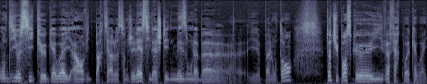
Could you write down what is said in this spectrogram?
on dit aussi que Kawhi a envie de partir à Los Angeles. Il a acheté une maison là-bas euh, il n'y a pas longtemps. Toi, tu penses qu'il va faire quoi, Kawhi?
